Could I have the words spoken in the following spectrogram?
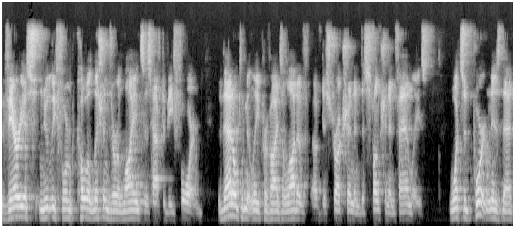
various newly formed coalitions or alliances have to be formed. That ultimately provides a lot of, of destruction and dysfunction in families. What's important is that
